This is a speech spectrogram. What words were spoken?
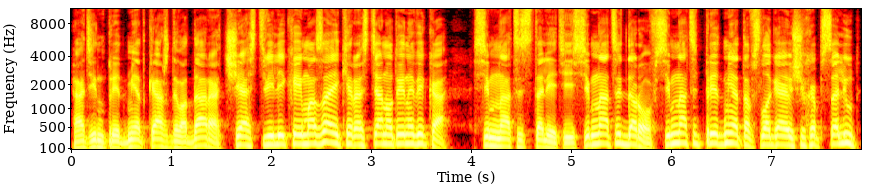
Один предмет каждого дара — часть великой мозаики, растянутой на века. 17 столетий, 17 даров, 17 предметов, слагающих абсолют,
